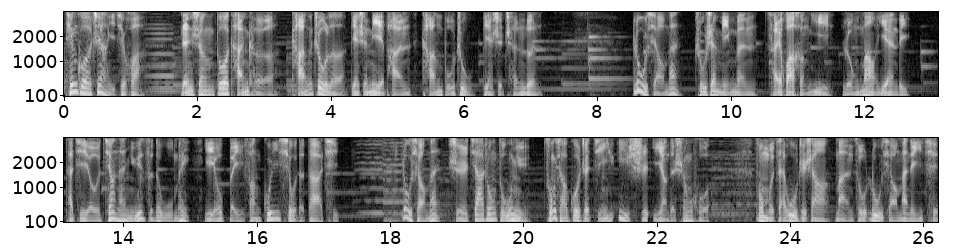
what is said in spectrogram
听过这样一句话：“人生多坎坷，扛住了便是涅槃，扛不住便是沉沦。”陆小曼出身名门，才华横溢，容貌艳丽。她既有江南女子的妩媚，也有北方闺秀的大气。陆小曼是家中独女，从小过着锦衣玉食一样的生活，父母在物质上满足陆小曼的一切。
